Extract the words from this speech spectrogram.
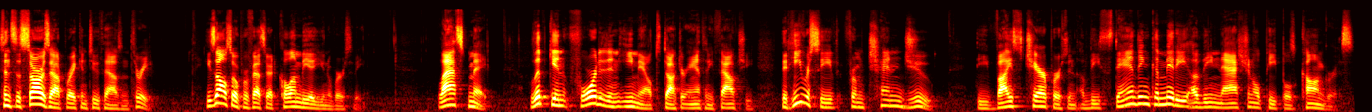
since the SARS outbreak in 2003. He's also a professor at Columbia University. Last May, Lipkin forwarded an email to Dr. Anthony Fauci that he received from Chen Zhu, the vice chairperson of the Standing Committee of the National People's Congress.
